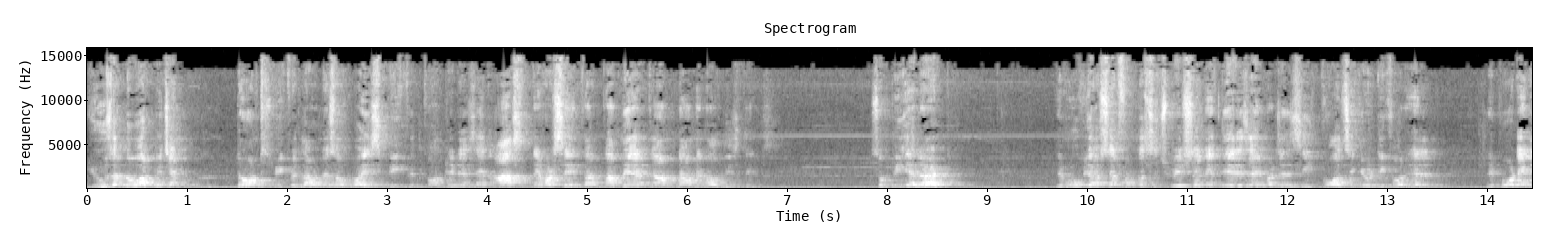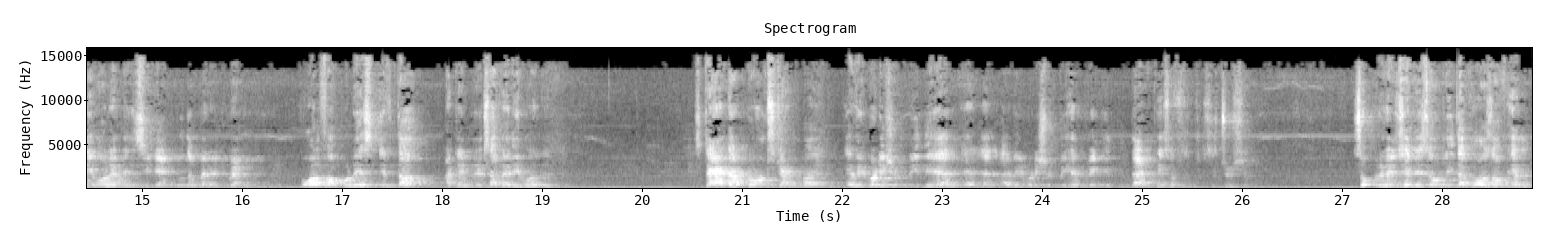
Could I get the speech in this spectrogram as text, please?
Use a lower pitch and don't speak with loudness of voice. Speak with confidence and ask. Never say, "Come, come here, calm down," and all these things. So be alert. Remove yourself from the situation. If there is an emergency, call security for help. Report any violent incident to the management. Call for police if the attendants are very violent. Stand up, don't stand by. Everybody should be there and everybody should be helping in that case of situation. So prevention is only the cause of help.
